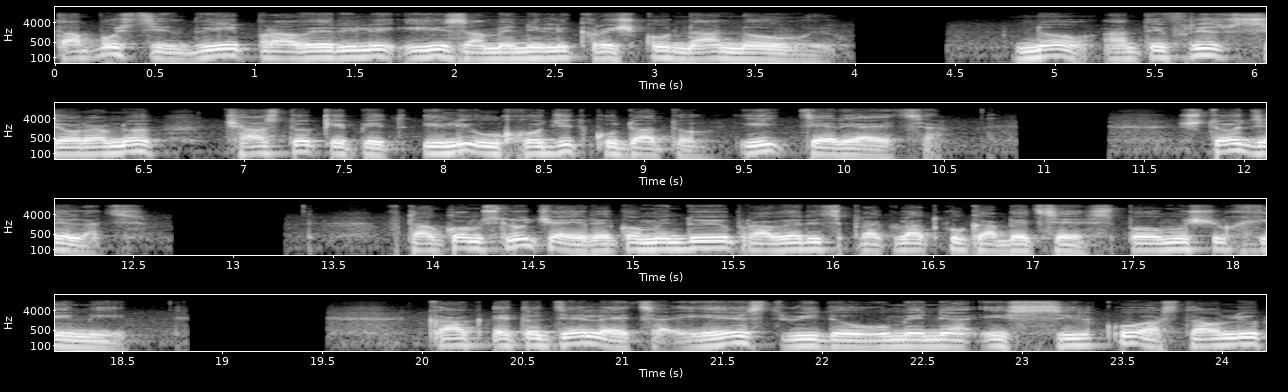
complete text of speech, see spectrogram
Допустим, вы проверили и заменили крышку на новую. Но антифриз все равно часто кипит или уходит куда-то и теряется. Что делать? Таком случае рекомендую проверить прокладку КБЦ с помощью химии. Как это делается, есть видео у меня и ссылку оставлю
